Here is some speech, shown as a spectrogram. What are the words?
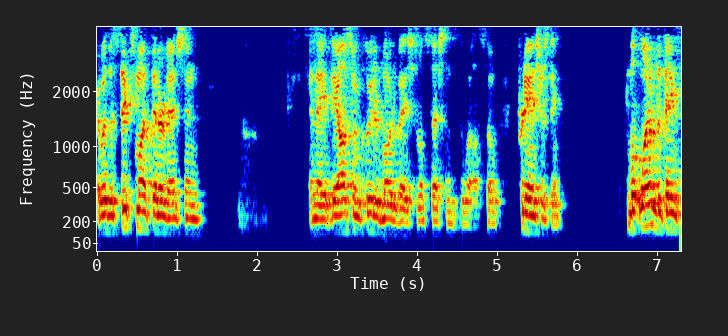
It was a six month intervention, and they they also included motivational sessions as well. So pretty interesting. But one of the things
